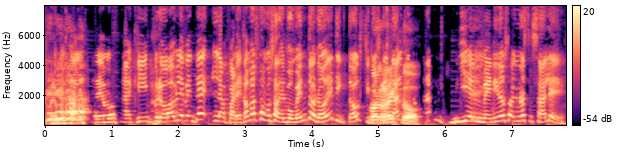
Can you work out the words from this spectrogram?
Bueno, pues ya les tenemos aquí probablemente la pareja más famosa del momento, ¿no? De TikTok, chicos. ¿qué tal? Correcto. Bienvenidos al No Se Sale.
